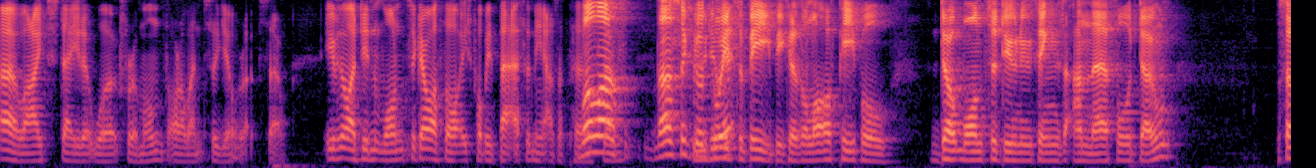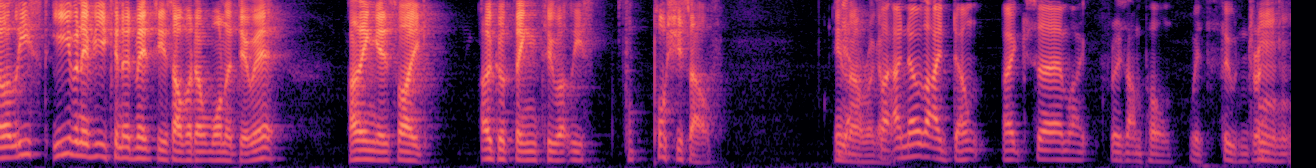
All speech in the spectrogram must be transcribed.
"Oh, I stayed at work for a month, or I went to Europe." So even though I didn't want to go, I thought it's probably better for me as a person. Well, that's that's a good way it. to be because a lot of people don't want to do new things and therefore don't. So at least, even if you can admit to yourself, "I don't want to do it," I think it's like a good thing to at least f- push yourself in yeah, that regard. Like I know that I don't like, um, like for example, with food and drink. Mm-hmm.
